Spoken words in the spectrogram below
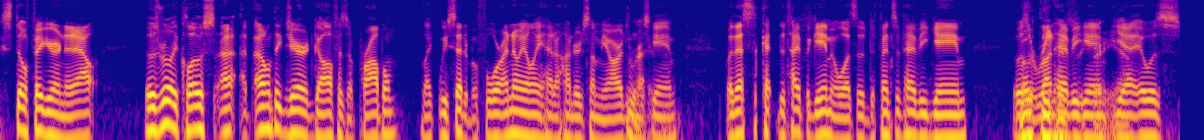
still figuring it out. It was really close. I, I don't think Jared Goff is a problem. Like we said it before, I know he only had 100 some yards in this game, but that's the, the type of game it was a defensive heavy game. It was Both a run heavy game. great, yeah. yeah. it was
